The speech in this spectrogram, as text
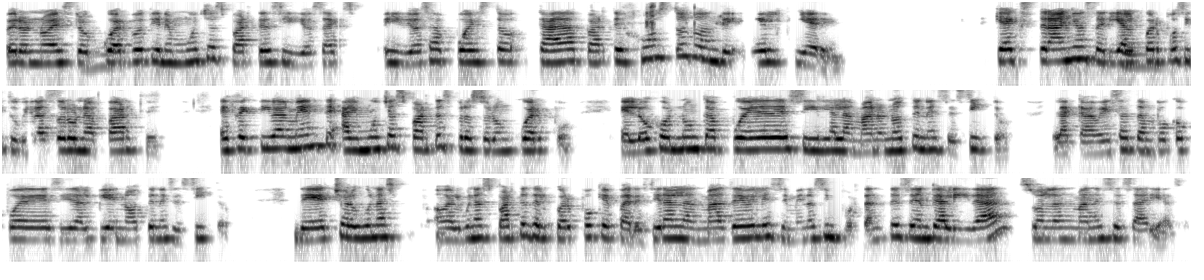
Pero nuestro cuerpo tiene muchas partes y Dios, ha, y Dios ha puesto cada parte justo donde Él quiere. Qué extraño sería el cuerpo si tuviera solo una parte. Efectivamente, hay muchas partes, pero solo un cuerpo. El ojo nunca puede decirle a la mano, no te necesito. La cabeza tampoco puede decir al pie, no te necesito. De hecho, algunas algunas partes del cuerpo que parecieran las más débiles y menos importantes, en realidad son las más necesarias.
